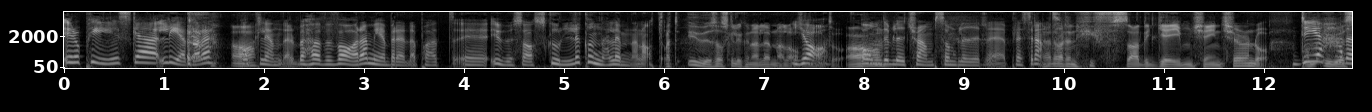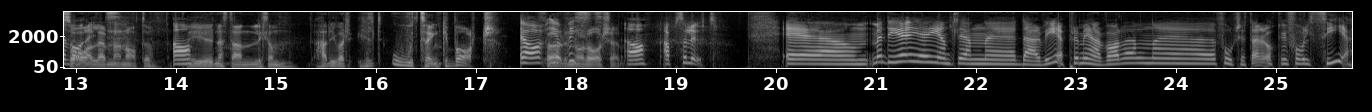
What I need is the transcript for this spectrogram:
europeiska ledare Ja. och länder behöver vara mer beredda på att eh, USA skulle kunna lämna Nato. Att USA skulle kunna lämna Nato? Ja, Ja. om det blir Trump som blir eh, Det president. hade varit en hyfsad game changer ändå. Det om hade USA varit. lämnar NATO. Ja. Det är ju nästan liksom, hade ju varit helt otänkbart Ja, för ja, några visst. år sedan. Ja, absolut. Ehm, men det är egentligen eh, där vi är. Premiärvalen eh, fortsätter och vi får väl se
